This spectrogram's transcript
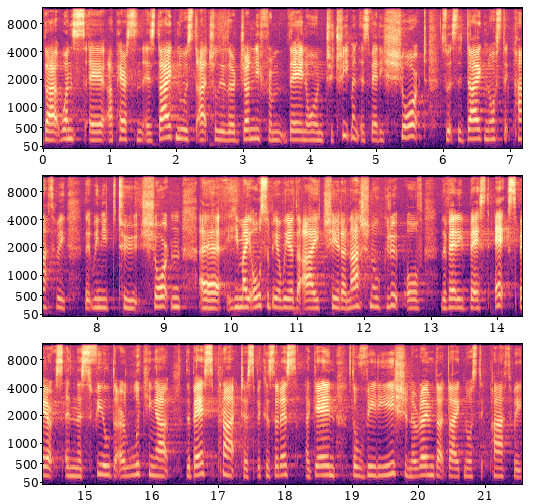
that once uh, a person is diagnosed, actually their journey from then on to treatment is very short. So it's the diagnostic pathway that we need to shorten. Uh, he might also be aware that I chair a national group of the very best experts in this field that are looking at the best practice because there is, again, still variation around that diagnostic pathway.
